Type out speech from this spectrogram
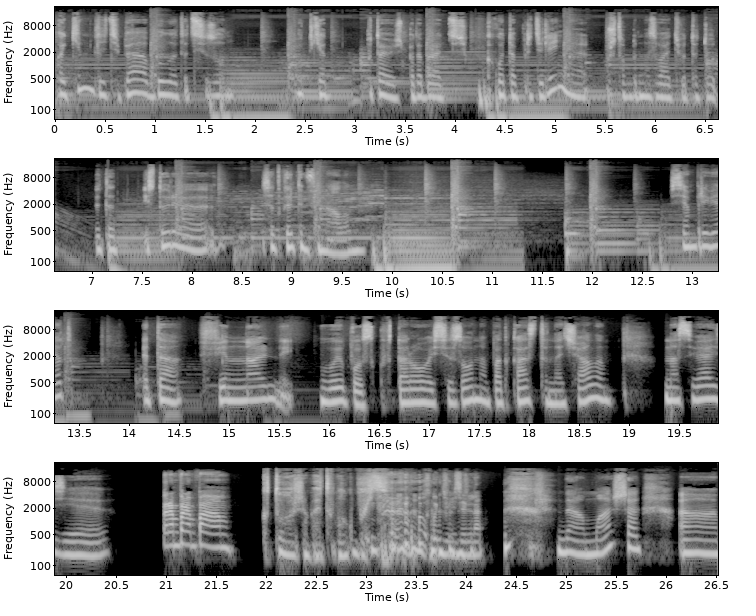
Каким для тебя был этот сезон? Вот я пытаюсь подобрать какое-то определение, чтобы назвать вот эту эта история с открытым финалом. Всем привет! Это финальный выпуск второго сезона подкаста «Начало». На связи... Парам-парам-пам. Кто же это мог быть? Удивительно. Да, Маша. А,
